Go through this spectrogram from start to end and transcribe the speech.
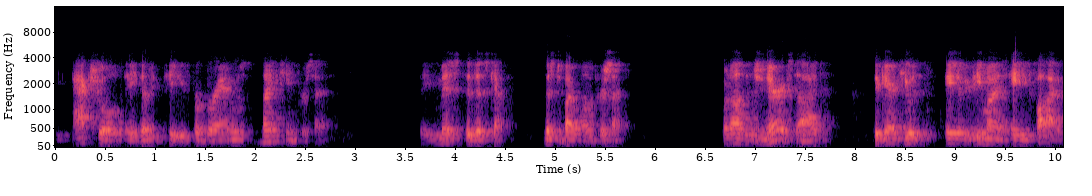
the actual AWP for brand was 19%. They missed the discount, missed it by 1%. But on the generic side, the guarantee was AWP minus 85,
